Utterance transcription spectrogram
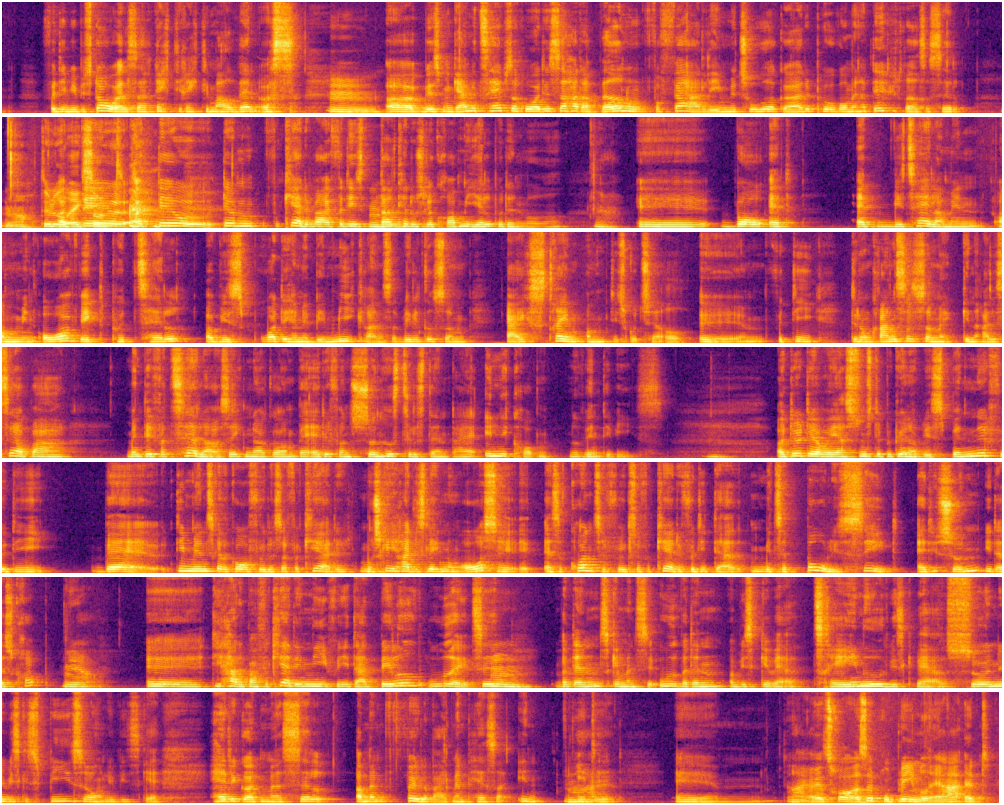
Fordi vi består altså af rigtig, rigtig meget vand også. Mm. Og hvis man gerne vil tabe sig hurtigt, så har der været nogle forfærdelige metoder at gøre det på, hvor man har dehydreret sig selv. Nå, det lyder og ikke det er jo, sundt. og det er, jo, det er jo den forkerte vej, fordi mm. der kan du slå kroppen ihjel på den måde. Ja. Øh, hvor at, at vi taler om en, om en overvægt på et tal, og vi bruger det her med BMI-grænser, hvilket som er ekstremt omdiskuteret, øh, fordi det er nogle grænser, som er generaliserbare, men det fortæller os ikke nok om, hvad er det for en sundhedstilstand, der er inde i kroppen nødvendigvis. Mm. Og det er der, hvor jeg synes, det begynder at blive spændende, fordi hvad, de mennesker, der går og føler sig forkerte, måske har de slet ikke nogen årsag, altså grund til at føle sig forkerte, fordi der metabolisk set er de sunde i deres krop. Ja. Øh, de har det bare forkert indeni, fordi der er et billede udad til, Mm. Hvordan skal man se ud, hvordan, og vi skal være trænet, vi skal være sunde, vi skal spise ordentligt, vi skal have det godt med os selv, og man føler bare ikke, man passer ind Nej. i det. Øh, Nej, og jeg tror også, at problemet er, at,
